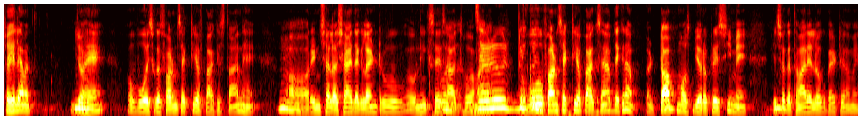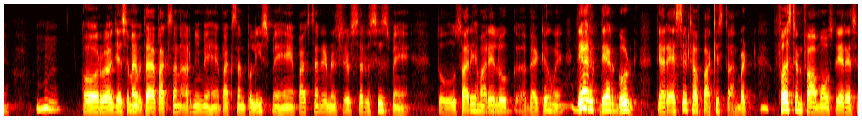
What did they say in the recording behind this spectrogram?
سہیل احمد جو ہیں وہ اس وقت فارن سیکٹری آف پاکستان ہیں اور ان شاء اللہ شاید اگلا انٹرویو انہیں سے ساتھ ہو تو وہ فارن سیکٹری آف پاکستان آپ دیکھیں نا ٹاپ موسٹ بیوروکریسی میں اس وقت ہمارے لوگ بیٹھے ہوئے ہیں اور جیسے میں بتایا پاکستان آرمی میں ہیں پاکستان پولیس میں ہیں پاکستان ایڈمنسٹریٹو سروسز میں ہیں تو سارے ہمارے لوگ بیٹھے ہوئے ہیں they they are are good they are asset of Pakistan but first and they are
